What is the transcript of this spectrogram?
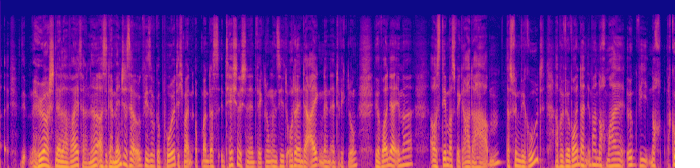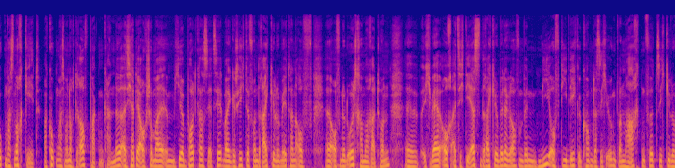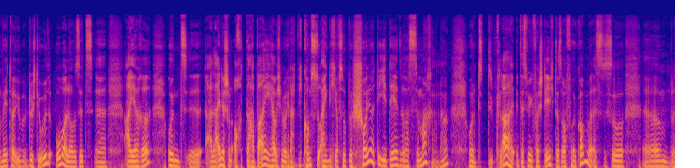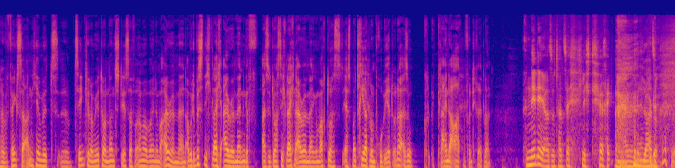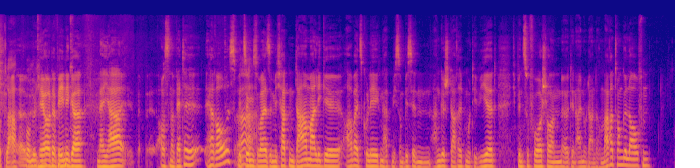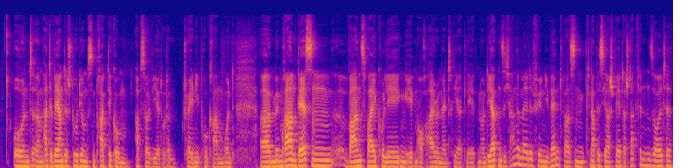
höher, schneller, weiter. Ne? Also der Mensch ist ja irgendwie so gepolt. Ich meine, ob man das in technischen Entwicklungen sieht oder in der eigenen Entwicklung. Wir wollen ja immer aus dem, was wir gerade haben, das finden wir gut, aber wir wollen dann immer noch mal irgendwie noch mal gucken, was noch geht. Mal gucken, was man noch draufpacken kann. Ne? Also ich hatte ja auch schon mal im, hier im Podcast erzählt, meine Geschichte von drei Kilometern auf, äh, auf einen Ultramarathon schon. Äh, ich wäre auch, als ich die ersten drei Kilometer gelaufen bin, nie auf die Idee gekommen, dass ich irgendwann mal 48 Kilometer über, durch die Oberlausitz äh, eiere. Und äh, alleine schon auch dabei habe ich mir gedacht, wie kommst du eigentlich auf so bescheuerte Ideen, sowas zu machen? Ne? Und klar, deswegen verstehe ich das auch vollkommen. Es ist so, ähm, fängst du an hier mit äh, 10 Kilometer und dann stehst du auf einmal bei einem Ironman. Aber du bist nicht gleich Ironman, also du hast nicht gleich einen Ironman gemacht, du hast erstmal Triathlon probiert, oder? Also kleine Arten von Triathlon. Nee, nee, also tatsächlich direkt. ja, also, klar. Äh, mehr oder weniger, naja, aus einer Wette heraus, ah. beziehungsweise mich hatten damalige Arbeitskollegen, hat mich so ein bisschen angestachelt, motiviert. Ich bin zuvor schon äh, den einen oder anderen Marathon gelaufen und ähm, hatte während des Studiums ein Praktikum absolviert oder ein Trainee-Programm. Und ähm, im Rahmen dessen waren zwei Kollegen eben auch Ironman-Triathleten und die hatten sich angemeldet für ein Event, was ein knappes Jahr später stattfinden sollte.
